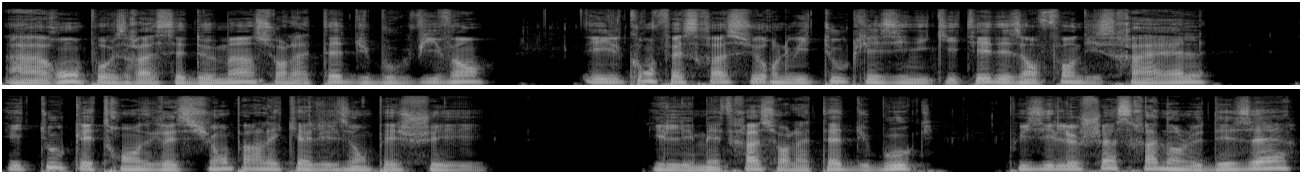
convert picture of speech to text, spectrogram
Aaron posera ses deux mains sur la tête du bouc vivant, et il confessera sur lui toutes les iniquités des enfants d'Israël et toutes les transgressions par lesquelles ils ont péché. Il les mettra sur la tête du bouc, puis il le chassera dans le désert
